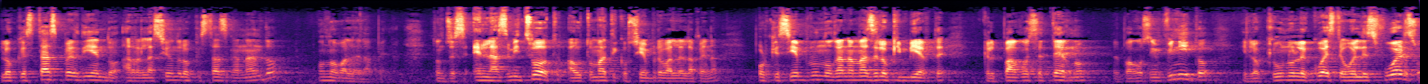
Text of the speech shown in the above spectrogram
lo que estás perdiendo a relación de lo que estás ganando o no vale la pena. Entonces, en las mitzvot, automático siempre vale la pena, porque siempre uno gana más de lo que invierte, que el pago es eterno, el pago es infinito, y lo que uno le cueste o el esfuerzo.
